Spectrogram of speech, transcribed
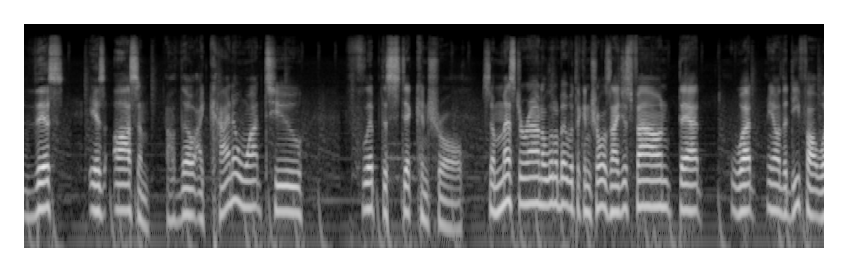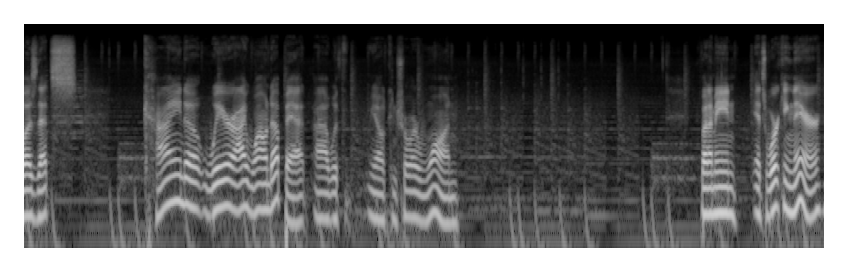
This is awesome. Although I kind of want to flip the stick control. So messed around a little bit with the controls, and I just found that what you know the default was. That's kind of where I wound up at uh, with you know controller one. But I mean, it's working there.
